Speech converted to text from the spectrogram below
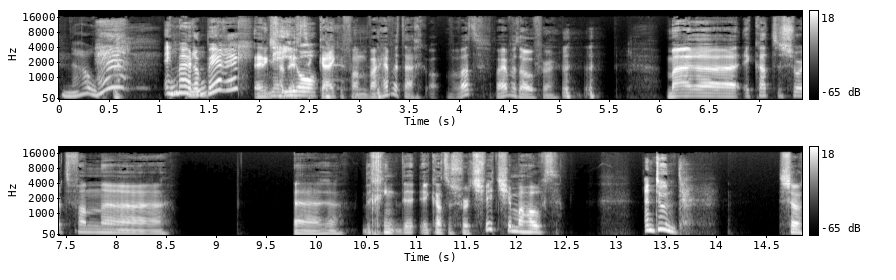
nou, In Muiderberg? En ik nee, zat joh. te kijken van, waar hebben we het eigenlijk o- Wat? Waar hebben we het over? maar eh, ik had een soort van... eh, eh, er ging, de, ik had een soort switch in mijn hoofd. En toen? Zo,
